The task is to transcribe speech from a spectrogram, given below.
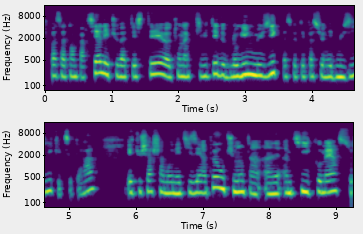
tu passes à temps partiel et tu vas tester euh, ton activité de blogging musique parce que tu es passionné de musique, etc. Et tu cherches à monétiser un peu ou tu montes un, un- petit e-commerce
